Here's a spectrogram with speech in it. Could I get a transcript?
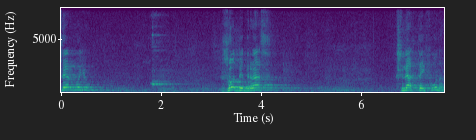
церквою, жоден раз шлях тайфуна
